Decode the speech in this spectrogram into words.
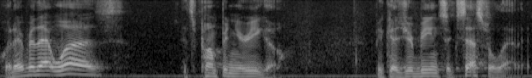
Whatever that was, it's pumping your ego because you're being successful at it.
